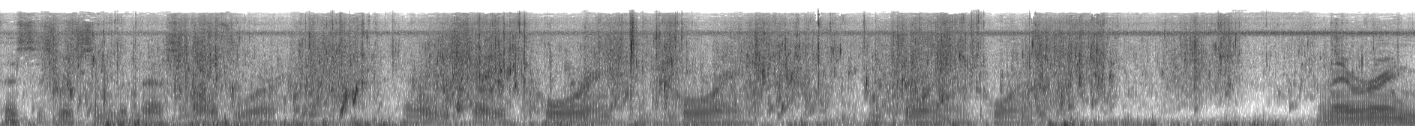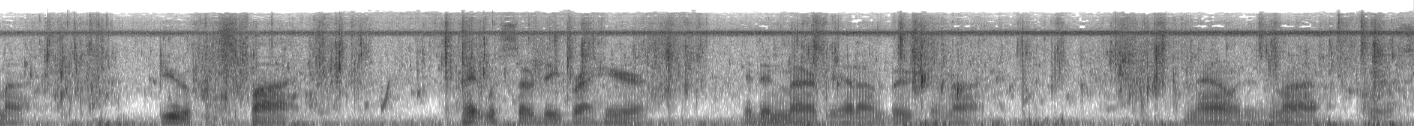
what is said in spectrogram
This is where some of the best holes were. And they just started pouring and pouring and pouring and pouring. And they ruined my beautiful spot. It was so deep right here, it didn't matter if you had on boots or not. Now it is not, of course.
